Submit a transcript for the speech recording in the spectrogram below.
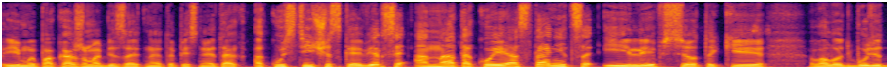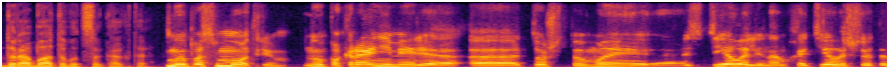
и мы покажем обязательно эту песню, это акустическая версия, она такой и останется, или все-таки, Володь, будет дорабатываться как-то? Мы посмотрим. Ну, по крайней мере, э, то, что мы э, сделали, нам хотелось, что это,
